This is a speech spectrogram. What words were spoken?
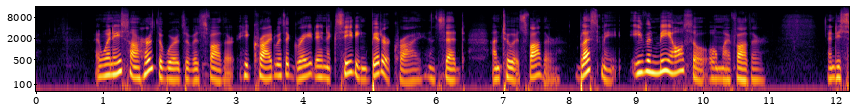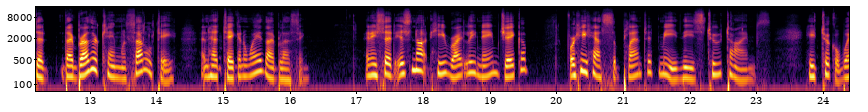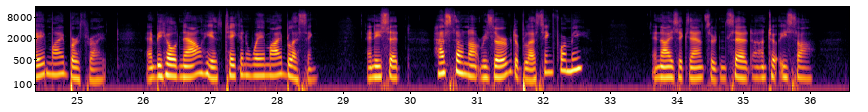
And when Esau heard the words of his father, he cried with a great and exceeding bitter cry, and said unto his father, Bless me, even me also, O my father. And he said, Thy brother came with subtlety, and hath taken away thy blessing. And he said, Is not he rightly named Jacob? For he hath supplanted me these two times. He took away my birthright, and behold, now he hath taken away my blessing. And he said, Hast thou not reserved a blessing for me? And Isaac answered and said unto Esau,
